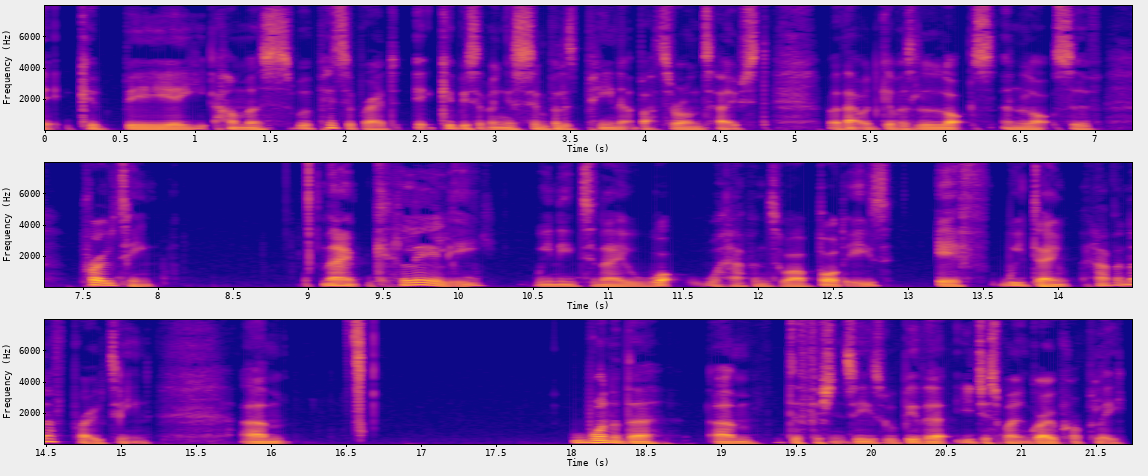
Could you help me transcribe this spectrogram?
It could be hummus with pita bread. It could be something as simple as peanut butter on toast, but that would give us lots and lots of protein. Now, clearly, we need to know what will happen to our bodies if we don't have enough protein. Um, one of the um, deficiencies would be that you just won't grow properly.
